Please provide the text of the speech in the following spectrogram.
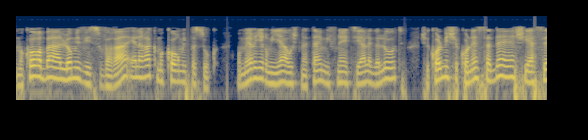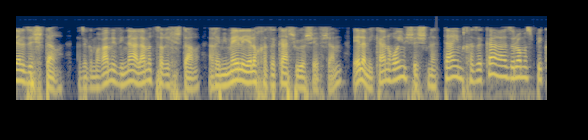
המקור הבא לא מביא סברה, אלא רק מקור מפסוק. אומר ירמיהו שנתיים לפני היציאה לגלות, שכל מי שקונה שדה, שיעשה על זה שטר. אז הגמרא מבינה למה צריך שטר, הרי ממילא יהיה לו חזקה שהוא יושב שם, אלא מכאן רואים ששנתיים חזקה זה לא מספיק,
